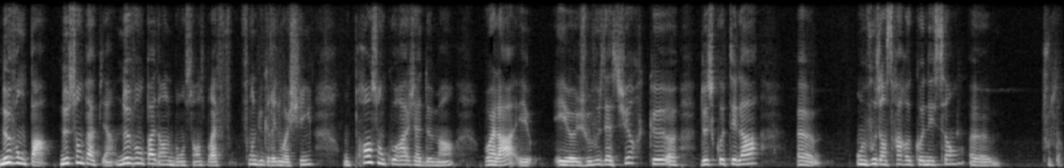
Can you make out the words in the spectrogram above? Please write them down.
ne vont pas, ne sont pas bien, ne vont pas dans le bon sens, bref, font du greenwashing, on prend son courage à deux mains, voilà, et, euh, je vous assure que euh, de ce côté-là, euh, on vous en sera reconnaissant tout le temps.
